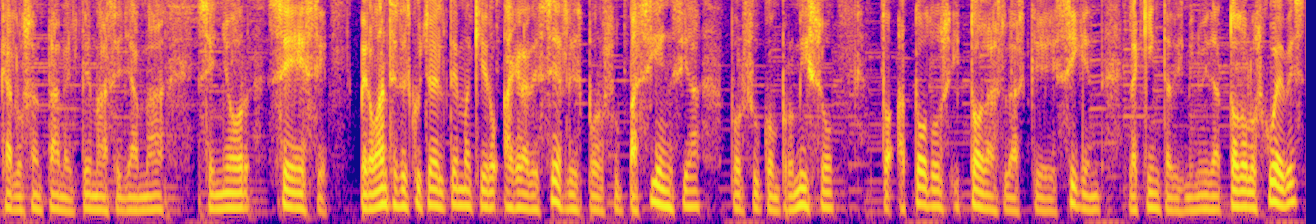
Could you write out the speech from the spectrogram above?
Carlos Santana. El tema se llama Señor CS. Pero antes de escuchar el tema quiero agradecerles por su paciencia, por su compromiso, a todos y todas las que siguen la quinta disminuida todos los jueves.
